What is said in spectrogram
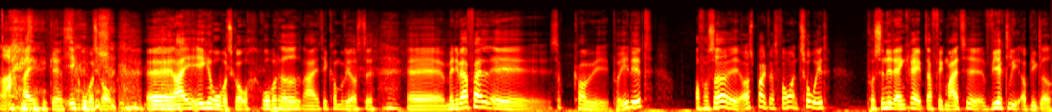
Nej, Nej. Ikke Robert Skov. øh, nej, ikke Robert Skov. Robert havde, nej, det kommer vi også til. Øh, men i hvert fald, øh, så kommer vi på 1-1, og får så øh, også bragt os foran 2-1 på sådan et angreb, der fik mig til virkelig at blive glad.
